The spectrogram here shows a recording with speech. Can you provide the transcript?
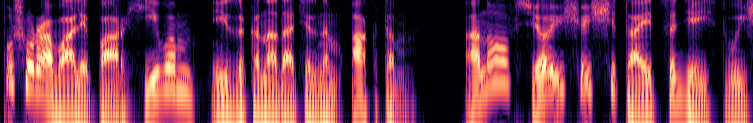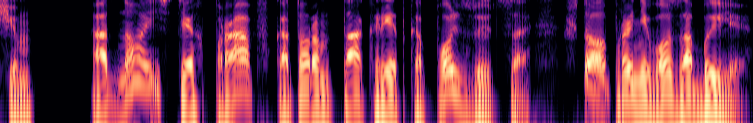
пошуровали по архивам и законодательным актам. Оно все еще считается действующим. Одно из тех прав, которым так редко пользуются, что про него забыли.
